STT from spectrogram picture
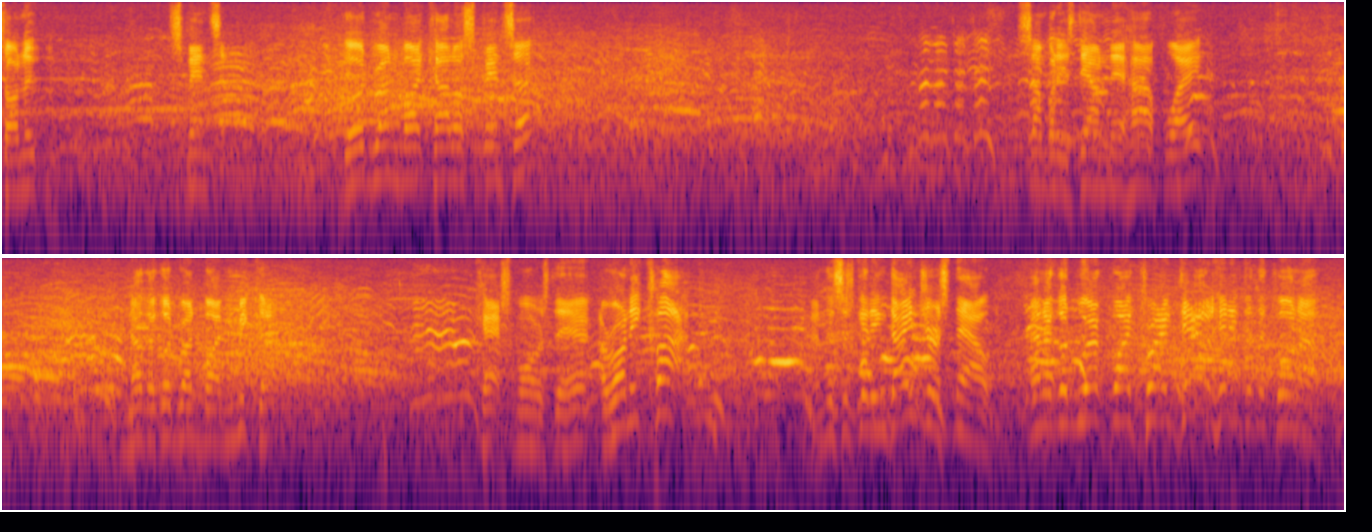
Tonu. Spencer. Good run by Carlos Spencer. Somebody's down there halfway. Another good run by Mika. Cashmore is there. Eroni Clarke. And this is getting dangerous now. And a good work by Craig Dowd heading to the corner.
